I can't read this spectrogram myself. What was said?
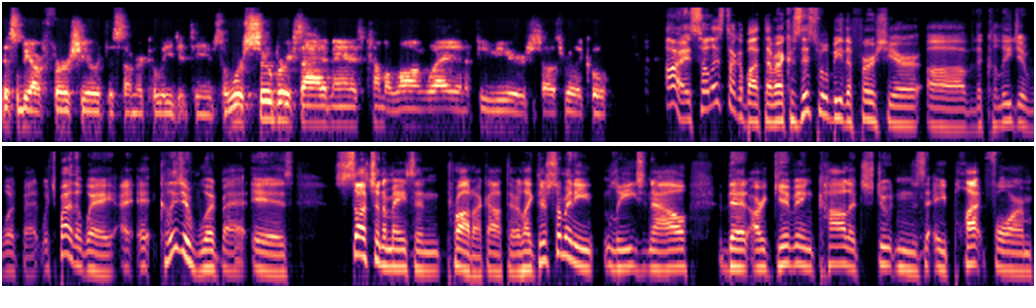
this will be our first year with the summer collegiate team. So we're super excited, man. It's come a long way in a few years, so it's really cool. All right, so let's talk about that, right? Because this will be the first year of the collegiate wood bat. Which, by the way, I, I, collegiate wood bat is such an amazing product out there. Like there's so many leagues now that are giving college students a platform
